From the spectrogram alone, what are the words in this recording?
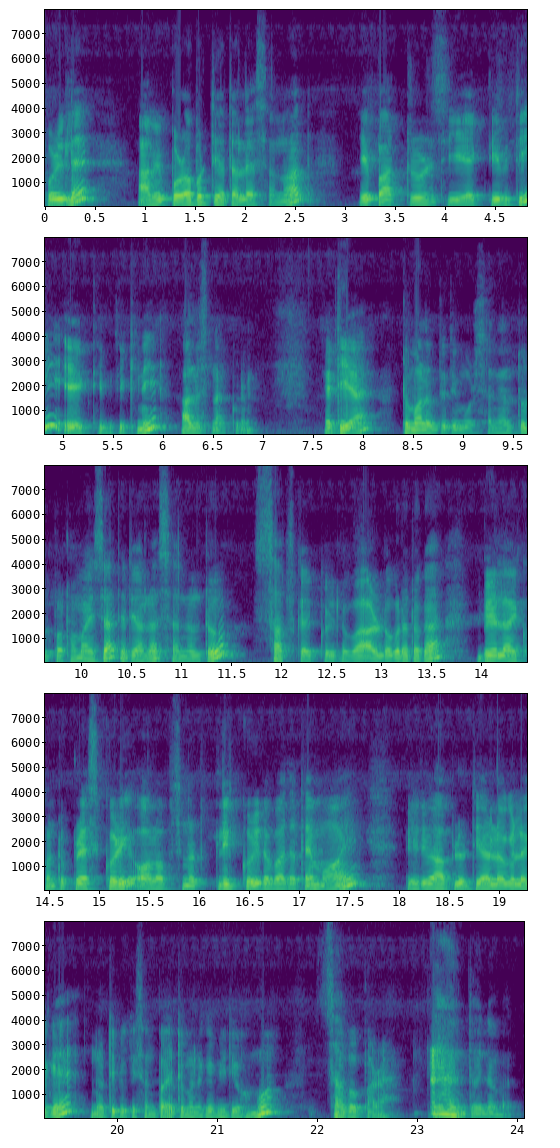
কৰিলে আমি পৰৱৰ্তী এটা লেচনত এই পাঠটোৰ যি এক্টিভিটি এই এক্টিভিটিখিনি আলোচনা কৰিম এতিয়া তোমালোক যদি মোৰ চেনেলটোত প্ৰথম আহিছা তেতিয়াহ'লে চেনেলটো ছাবস্ক্ৰাইব কৰি ল'বা আৰু লগতে থকা বেল আইকনটো প্ৰেছ কৰি অল অপশ্যনত ক্লিক কৰি ল'বা যাতে মই ভিডিঅ' আপলোড দিয়াৰ লগে লগে ন'টিফিকেশ্যন পাই তোমালোকে ভিডিঅ'সমূহ চাব পাৰা। ধন্যবাদ।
